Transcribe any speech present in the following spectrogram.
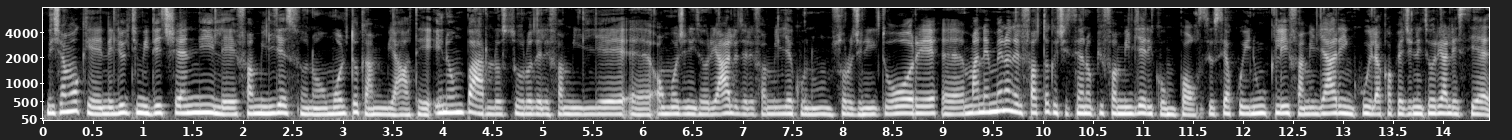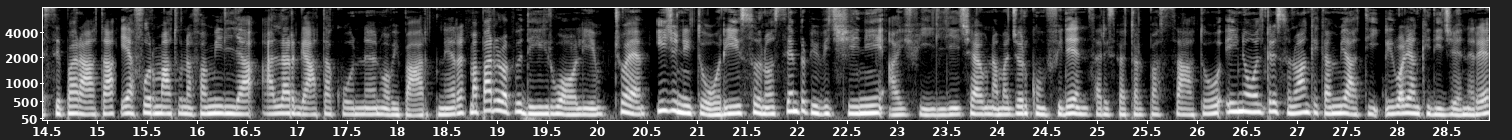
diciamo che negli ultimi decenni le famiglie sono molto cambiate e non parlo solo delle famiglie eh, omogenitoriali o delle famiglie con un solo genitore, eh, ma nemmeno del fatto che ci siano più famiglie ricomposte, ossia quei nuclei familiari in cui la coppia genitoriale si è separata e ha formato una famiglia allargata con nuovi partner, ma parlo proprio dei ruoli, cioè i genitori sono sempre più vicini ai figli, c'è una maggior confidenza rispetto al passato e inoltre sono anche cambiati i ruoli anche di genere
